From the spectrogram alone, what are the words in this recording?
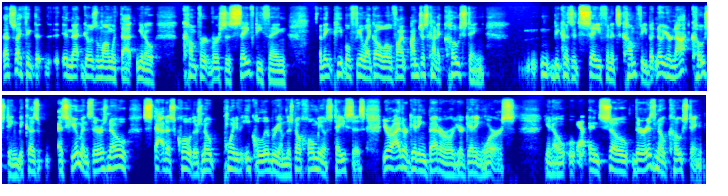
That's what I think that, and that goes along with that, you know, comfort versus safety thing. I think people feel like, oh, well, if I'm, I'm just kind of coasting, because it's safe and it's comfy. But no, you're not coasting because as humans, there is no status quo. There's no point of equilibrium. There's no homeostasis. You're either getting better or you're getting worse, you know? Yep. And so there is no coasting.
